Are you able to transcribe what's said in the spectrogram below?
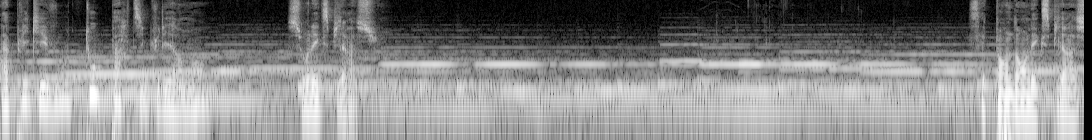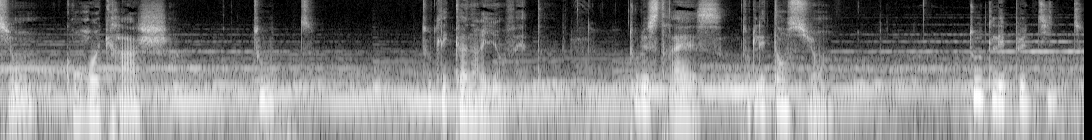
appliquez-vous tout particulièrement sur l'expiration. C'est pendant l'expiration qu'on recrache toutes, toutes les conneries en fait. Tout le stress, toutes les tensions, toutes les petites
